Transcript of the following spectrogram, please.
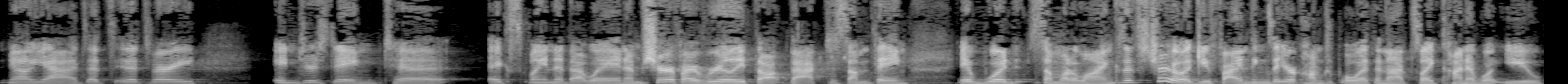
No, yeah, that's that's very interesting to explain it that way. And I'm sure if I really thought back to something, it would somewhat align because it's true. Like you find things that you're comfortable with, and that's like kind of what you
